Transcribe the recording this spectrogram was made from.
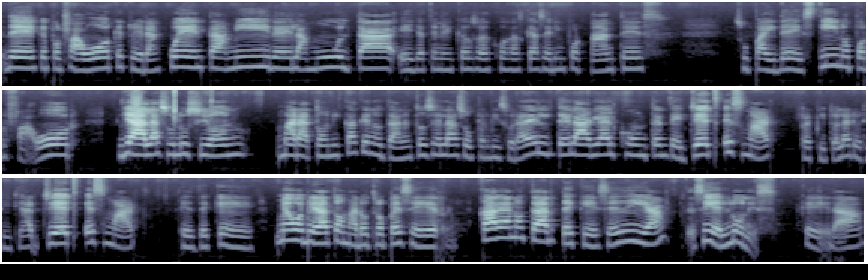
de que por favor que tuvieran cuenta, mire la multa, ella tiene que usar cosas que hacer importantes, su país de destino, por favor. Ya la solución maratónica que nos da entonces la supervisora del, del área del counter de Jet Smart, repito la aerolínea Jet Smart, es de que me volviera a tomar otro PCR. Cabe anotar de que ese día, sí, el lunes, que era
